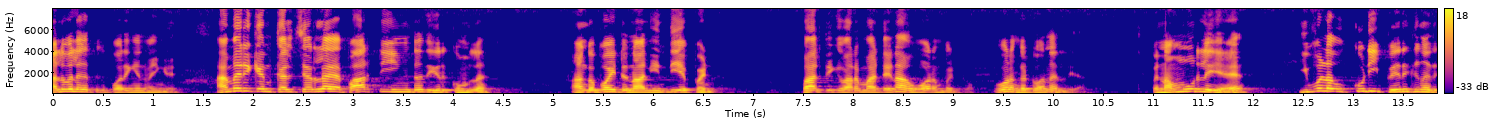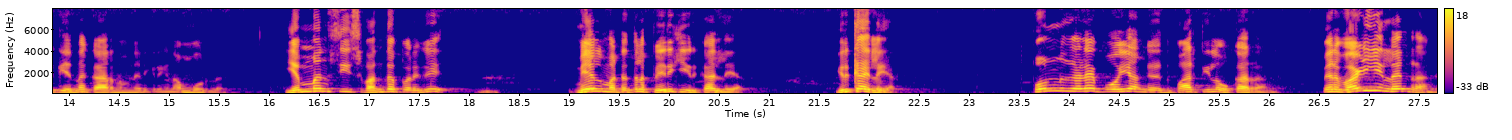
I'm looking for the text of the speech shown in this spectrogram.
அலுவலகத்துக்கு போகிறீங்கன்னு வைங்க. அமெரிக்கன் கல்ச்சரில் பார்ட்டிங்கிறது இருக்கும்ல. அங்கே போயிட்டு நான் இந்திய பெண். பார்ட்டிக்கு வரமாட்டேன்னா அவன் ஓரம் போயிட்டோம் ஓரம் கட்டுவானா இல்லையா? இப்போ நம்ம ஊர்லேயே இவ்வளவு குடி பெருகினதுக்கு என்ன காரணம்னு நினைக்கிறீங்க? நம்ம ஊரில். எம்என்சிஸ் வந்த பிறகு மேல் மட்டத்தில் பெருகி இருக்கா இல்லையா? இருக்கா இல்லையா? பொண்ணுகளே போய் அங்கே பார்ட்டியில் உட்கார்றாங்க. வேற வழி இல்லைன்றாங்க.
